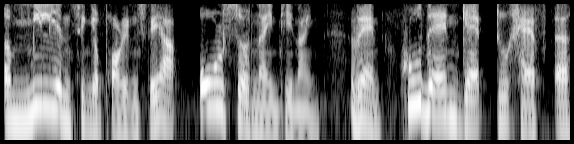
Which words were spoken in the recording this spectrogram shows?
a million Singaporeans, they are also 99 then who then get to have a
